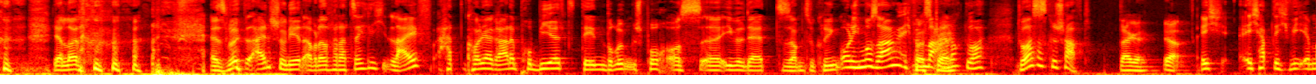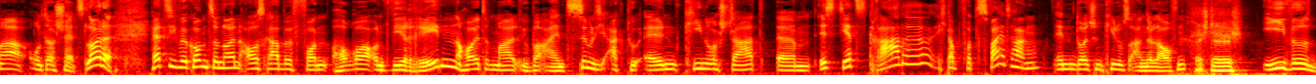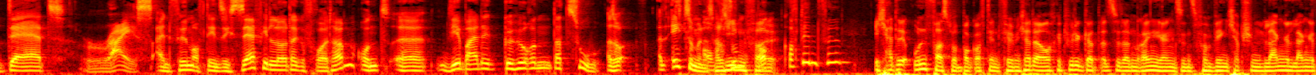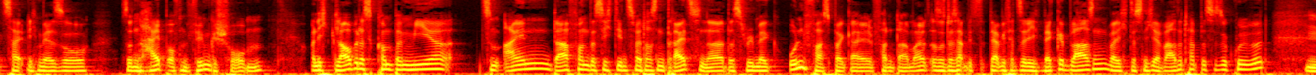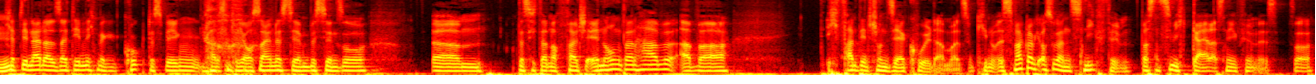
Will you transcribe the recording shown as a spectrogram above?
Ja, Leute, es wirkt einstudiert, aber das war tatsächlich live. Hat Kolja gerade probiert, den berühmten Spruch aus äh, Evil Dead zusammenzukriegen. Und ich muss sagen, ich bin First beeindruckt, du, du hast es geschafft. Danke. Ja. Ich, ich habe dich wie immer unterschätzt. Leute, herzlich willkommen zur neuen Ausgabe von Horror und wir reden heute mal über einen ziemlich aktuellen Kinostart. Ähm, ist jetzt gerade, ich glaube vor zwei Tagen in den deutschen Kinos angelaufen. Richtig. Evil Dead Rise, ein Film, auf den sich sehr viele Leute gefreut haben und äh, wir beide gehören dazu. Also, also ich zumindest. Auf Hast jeden du Fall. Bock auf den Film? Ich hatte unfassbar Bock auf den Film. Ich hatte auch getweetet gehabt, als wir dann reingegangen sind, von wegen, ich habe schon lange, lange Zeit nicht mehr so, so einen Hype auf den Film geschoben. Und ich glaube, das kommt bei mir zum einen davon, dass ich den 2013er, das Remake, unfassbar geil fand damals. Also das hat mich, der hat mich tatsächlich weggeblasen, weil ich das nicht erwartet habe, dass er so cool wird. Ich habe den leider seitdem nicht mehr geguckt, deswegen kann es natürlich auch sein, dass der ein bisschen so, ähm, dass ich da noch falsche Erinnerungen dran habe, aber ich fand den schon sehr cool damals im Kino. Es war, glaube ich, auch sogar ein Sneak-Film, was ein ziemlich geiler Sneak-Film ist. So.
